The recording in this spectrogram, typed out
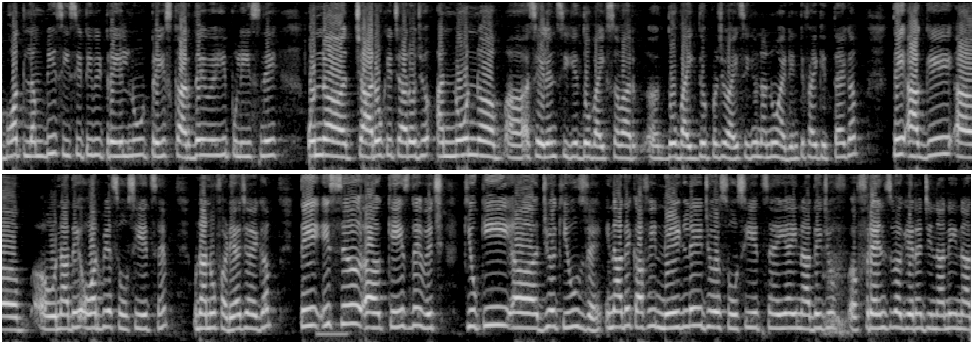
ਬਹੁਤ ਲੰਬੀ ਸੀਸੀਟੀਵੀ ਟ੍ਰੇਲ ਨੂੰ ਟਰੇਸ ਕਰਦੇ ਹੋਏ ਹੀ ਪੁਲਿਸ ਨੇ ਉਨ ਚਾਰੋਂ ਕੇ ਚਾਰੋਂ ਜੋ ਅਨਨੋਨ ਅਸੇਲੈਂਟ ਸੀਗੇ, ਦੋ ਬਾਈਕ ਸਵਾਰ ਦੋ ਬਾਈਕ ਦੇ ਉੱਪਰ ਜੋ ਆਏ ਸੀਗੇ, ਉਹਨਾਂ ਨੂੰ ਆਈਡੈਂਟੀਫਾਈ ਕੀਤਾ ਹੈਗਾ। ਤੇ ਅੱਗੇ ਉਹਨਾਂ ਦੇ ਹੋਰ ਵੀ ਐਸੋਸੀਏਟਸ ਹੈ, ਉਹਨਾਂ ਨੂੰ ਫੜਿਆ ਜਾਏਗਾ। ਤੇ ਇਸ ਕੇਸ ਦੇ ਵਿੱਚ ਕਿਉਂਕਿ ਜੋ ਅਕਿਊਜ਼ਡ ਹੈ, ਇਹਨਾਂ ਦੇ ਕਾਫੀ ਨੇੜਲੇ ਜੋ ਐਸੋਸੀਏਟਸ ਹੈ ਜਾਂ ਇਹਨਾਂ ਦੇ ਜੋ ਫਰੈਂਡਸ ਵਗੈਰਾ ਜਿਨ੍ਹਾਂ ਨੇ ਇਹਨਾਂ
